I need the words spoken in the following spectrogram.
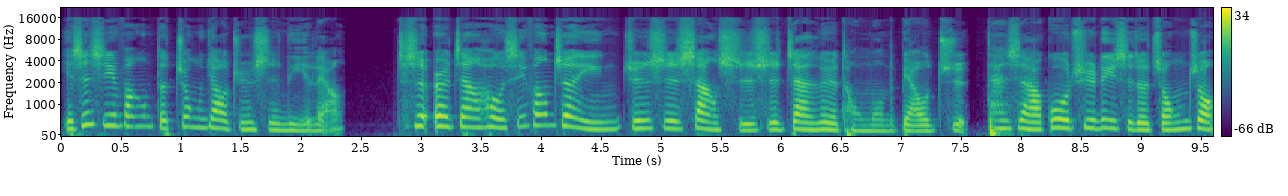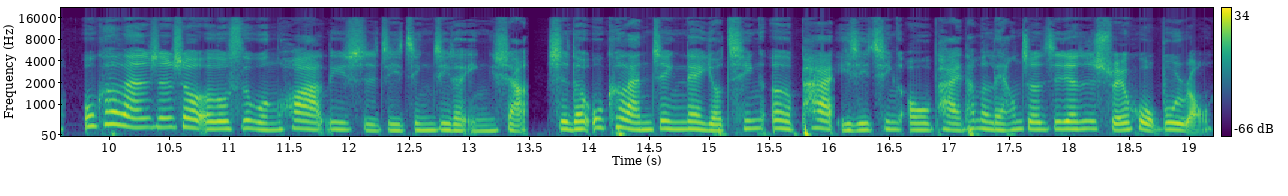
也是西方的重要军事力量。这是二战后西方阵营军事上实施战略同盟的标志。但是啊，过去历史的种种，乌克兰深受俄罗斯文化、历史及经济的影响，使得乌克兰境内有亲俄派以及亲欧派，他们两者之间是水火不容。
